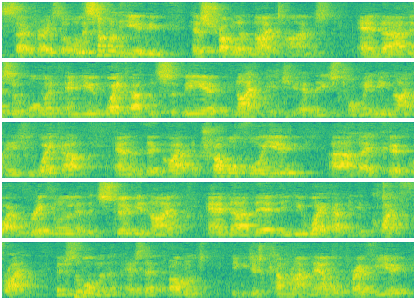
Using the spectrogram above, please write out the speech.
So praise the Lord. Well, there's someone here who has trouble at night times, and uh, there's a woman, and you wake up with severe nightmares. You have these tormenting nightmares. You wake up, and they're quite a trouble for you. Uh, they occur quite regularly, they disturb your night, and uh, you wake up and you're quite frightened. Who's the woman that has that problem? You can just come right now, we'll pray for you.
